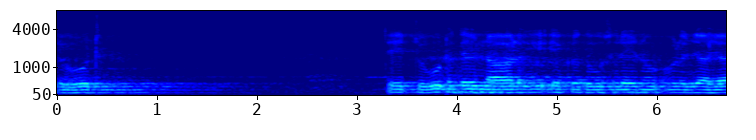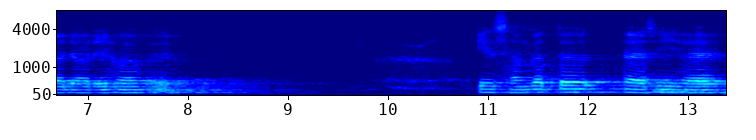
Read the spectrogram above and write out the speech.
ਝੂਠ, ਤੇ ਝੂਠ ਦੇ ਨਾਲ ਹੀ ਇੱਕ ਦੂਸਰੇ ਨੂੰ ਉਲਝਾਇਆ ਜਾ ਰਿਹਾ ਹੈ। ਇਹ ਸੰਗਤ ਐਸੀ ਹੈ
